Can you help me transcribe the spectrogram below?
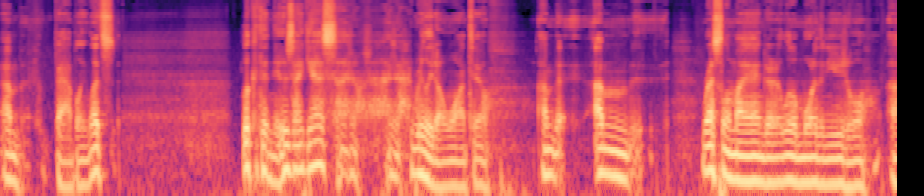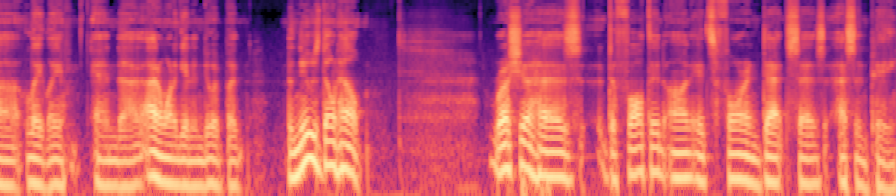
I'm babbling. Let's look at the news. I guess I don't. I really don't want to. I'm I'm wrestling my anger a little more than usual uh, lately, and uh, I don't want to get into it, but the news don't help. Russia has defaulted on its foreign debt, says S&P.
